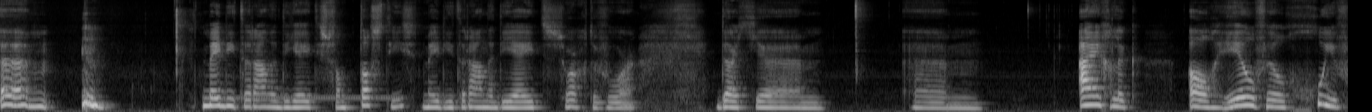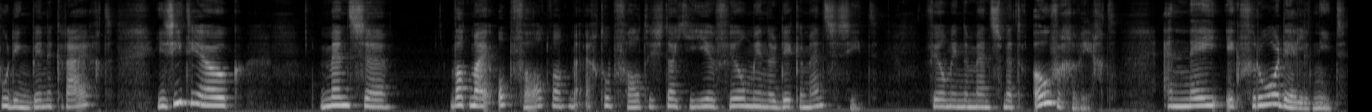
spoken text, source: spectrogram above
Um, het mediterrane dieet is fantastisch. Het mediterrane dieet zorgt ervoor dat je um, eigenlijk al heel veel goede voeding binnenkrijgt. Je ziet hier ook mensen. Wat mij opvalt, wat me echt opvalt, is dat je hier veel minder dikke mensen ziet. Veel minder mensen met overgewicht. En nee, ik veroordeel het niet.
